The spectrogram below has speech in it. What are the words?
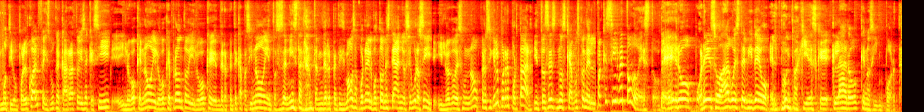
motivo por el cual Facebook a cada rato dice que sí y luego que no y luego que pronto y luego que de repente capaz y no. Y entonces en Instagram también de repente dice vamos a poner el botón este año, seguro sí. Y luego es un no, pero sí que lo puede reportar. Y entonces nos quedamos con el para qué sirve todo esto. Pero por eso hago este video. El punto aquí es que claro que nos importa.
